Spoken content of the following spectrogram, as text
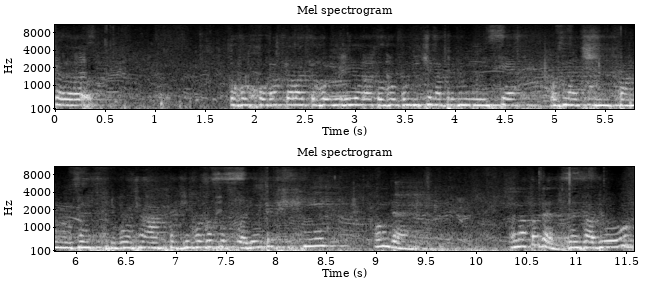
eh, toho chovatele, toho juniora, toho budiče na prvním místě označí pan Josef Dvořák, takže ho zase sledujte všichni. On jde. On na to jde zezadu.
